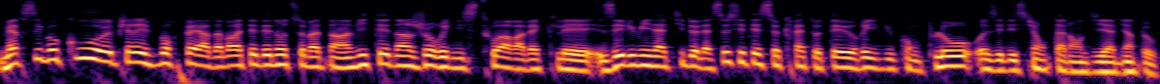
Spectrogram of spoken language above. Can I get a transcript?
Merci beaucoup Pierre-Yves Bourpère d'avoir été des nôtres ce matin, invité d'un jour une histoire avec les Illuminati de la société secrète aux théories du complot aux éditions Talandi. À bientôt.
